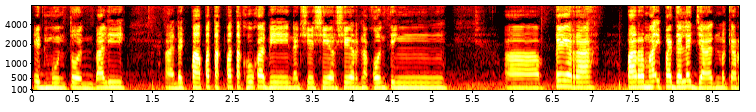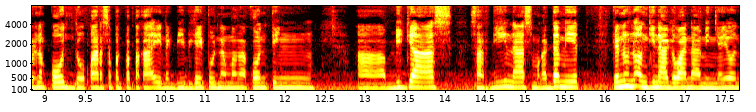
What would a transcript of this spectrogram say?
Edmonton. Bali ah, nagpapatak-patak ho kami, nag-share-share na konting ah, pera para maipadala dyan, magkaroon ng pondo para sa pagpapakain. Nagbibigay po ng mga konting ah, bigas, sardinas, mga damit. Ganun ang ginagawa namin ngayon.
